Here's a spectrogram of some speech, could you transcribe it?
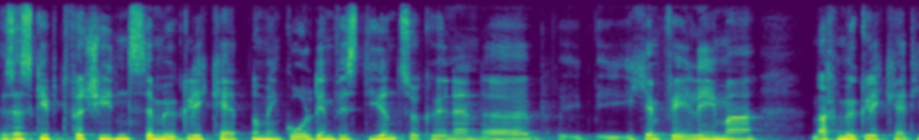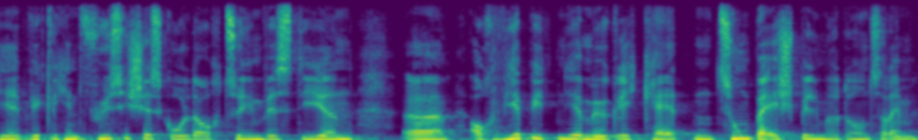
Also es gibt verschiedenste Möglichkeiten, um in Gold investieren zu können. Äh, ich empfehle immer, nach Möglichkeit hier wirklich in physisches Gold auch zu investieren. Äh, auch wir bieten hier Möglichkeiten, zum Beispiel mit unserem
